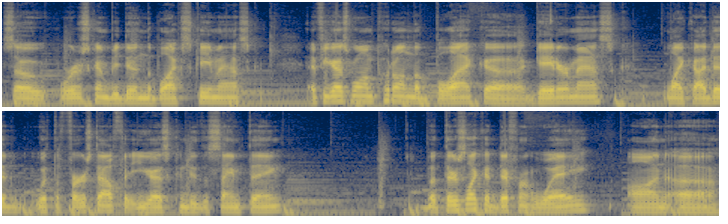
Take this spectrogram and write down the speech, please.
So we're just going to be doing the black ski mask. If you guys want to put on the black uh, gaiter mask, like I did with the first outfit, you guys can do the same thing. But there's like a different way on uh,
